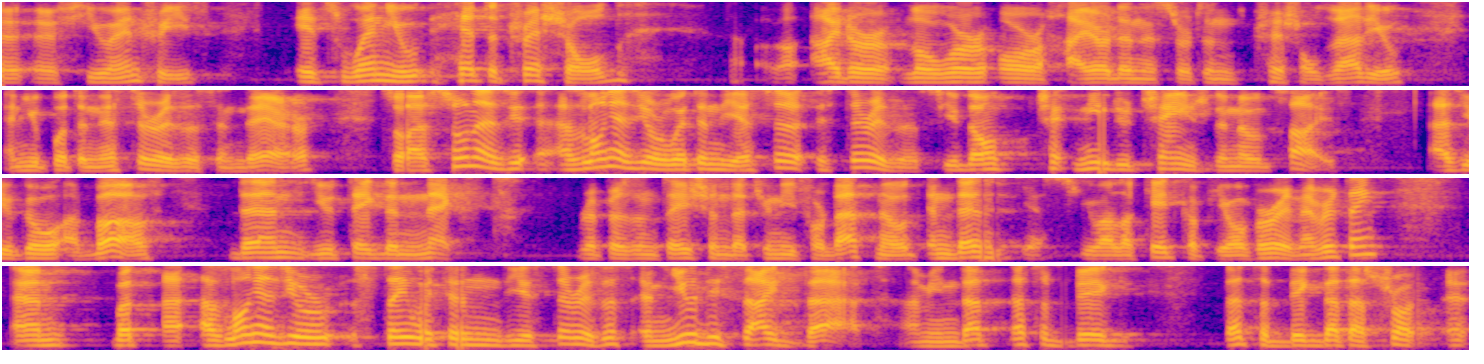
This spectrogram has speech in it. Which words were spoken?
a, a few entries. It's when you hit a threshold, either lower or higher than a certain threshold value, and you put an hysteresis in there. So as soon as, you, as long as you're within the hysteresis, you don't need to change the node size. As you go above, then you take the next representation that you need for that node, and then yes, you allocate copy over and everything. And but uh, as long as you stay within the hysteresis and you decide that, I mean that that's a big that's a big data structure,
